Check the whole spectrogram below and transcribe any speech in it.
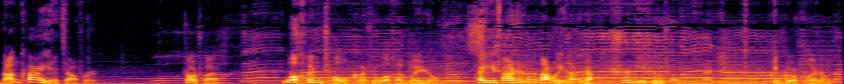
难看也加分。赵传，我很丑，可是我很温柔。他一唱这歌，大伙一看啥？是你挺丑。你看跟歌合上了，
